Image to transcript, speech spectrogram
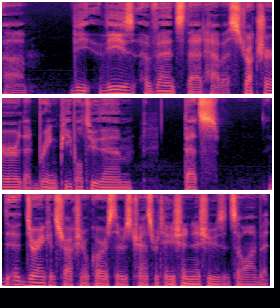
um, the these events that have a structure that bring people to them, that's during construction, of course, there's transportation issues and so on, but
